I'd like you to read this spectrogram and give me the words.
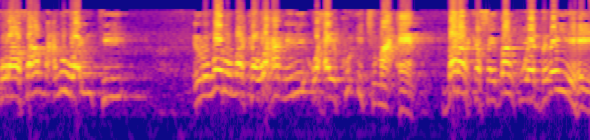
khulaasaan macnuhu waa intii culummadu marka waxaan nidhi waxay ku ijmaaceen. Dararka shaydaanku waa badan yahay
